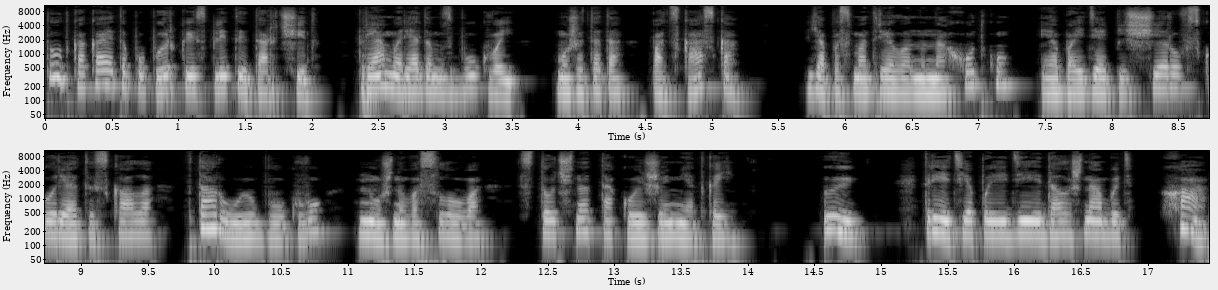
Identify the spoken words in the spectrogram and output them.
тут какая-то пупырка из плиты торчит, прямо рядом с буквой. Может, это подсказка?» Я посмотрела на находку и, обойдя пещеру, вскоре отыскала вторую букву нужного слова с точно такой же меткой. «И». Третья, по идее, должна быть «Х».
